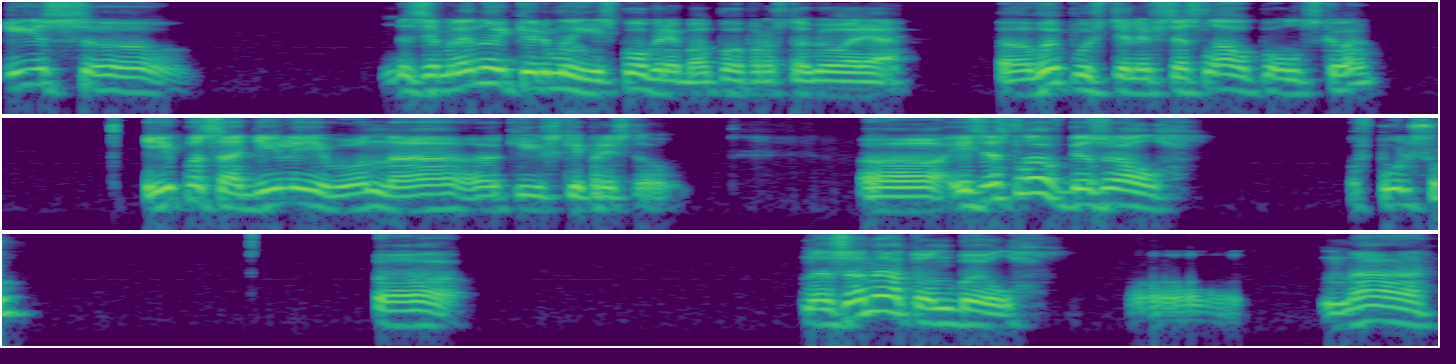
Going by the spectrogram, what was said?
из э, земляной тюрьмы, из погреба, попросту говоря, Э, выпустили Всеслава Полцкого и посадили его на э, Киевский престол. Э, Изяслав бежал в Польшу. Женат он был на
